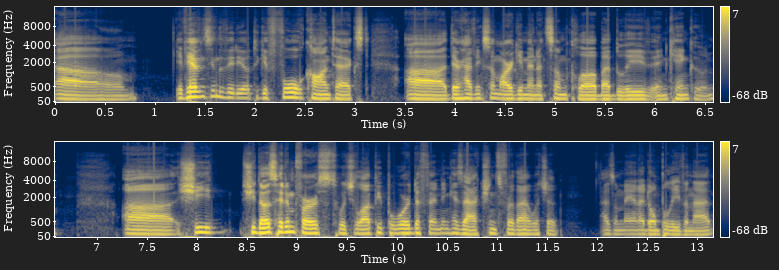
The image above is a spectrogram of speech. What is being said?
Um, if you haven't seen the video, to give full context, uh, they're having some argument at some club, I believe, in Cancun. Uh, she she does hit him first, which a lot of people were defending his actions for that. Which, uh, as a man, I don't believe in that.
